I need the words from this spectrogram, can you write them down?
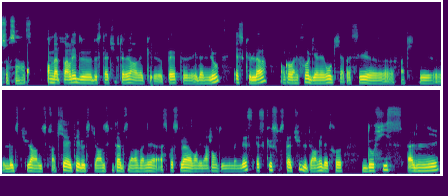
sur ça. On a parlé de, de statut tout à l'heure avec euh, Pep et Danilo. est-ce que là, encore une fois, Guerrero qui a passé, euh, enfin, qui est euh, le titulaire, qui a été le titulaire indiscutable ces dernières années à, ce poste-là avant l'émergence de Mendes, est-ce que son statut lui permet d'être d'office aligné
